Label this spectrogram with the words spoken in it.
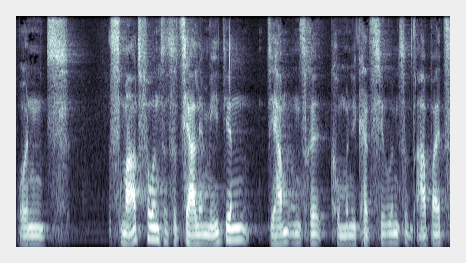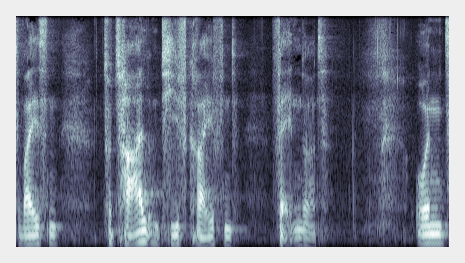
Und Smartphones und soziale Medien, die haben unsere Kommunikations- und Arbeitsweisen total und tiefgreifend verändert. Und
